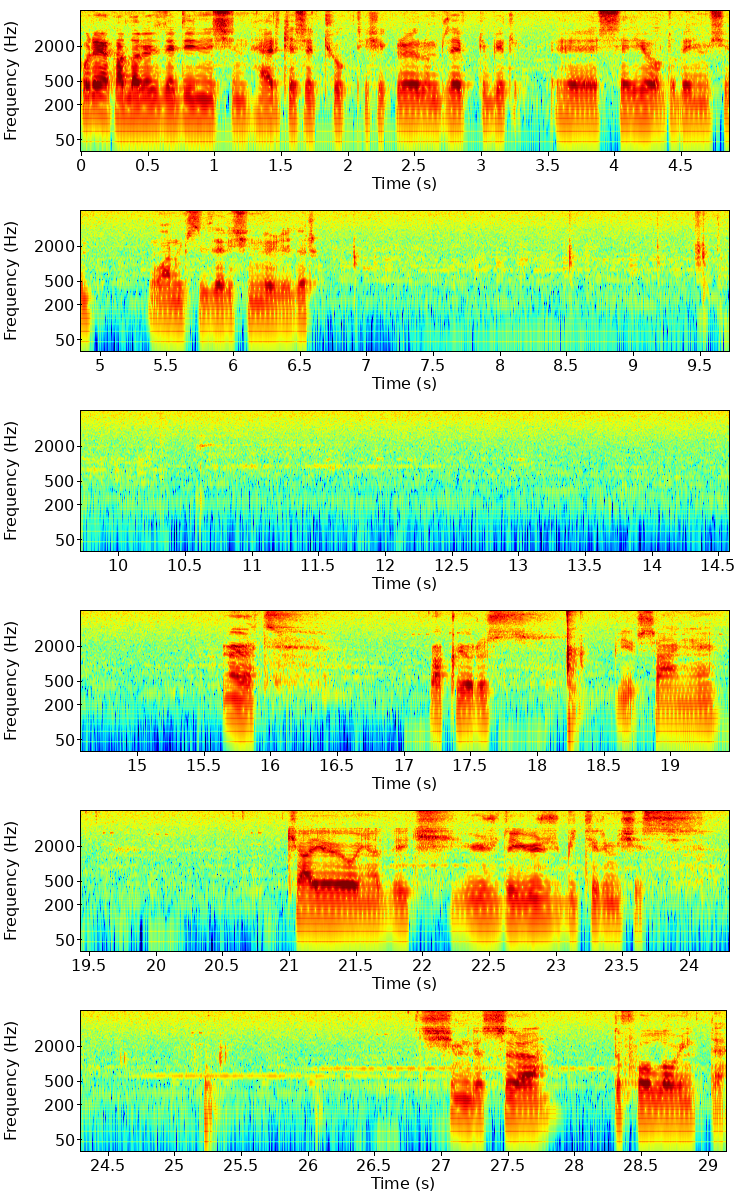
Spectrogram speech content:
Buraya kadar izlediğiniz için herkese çok teşekkür ediyorum. Zevkli bir e, seri oldu benim için. Umarım sizler için de öyledir. Evet. Bakıyoruz. Bir saniye. Hikayeyi oynadık. Yüzde yüz bitirmişiz. Şimdi sıra The Following'de.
